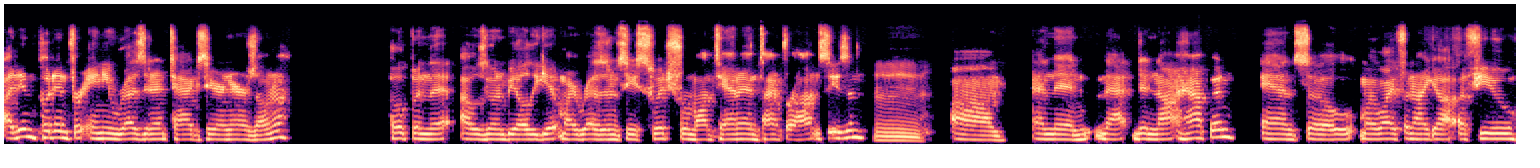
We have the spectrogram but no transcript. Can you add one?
I didn't put in for any resident tags here in Arizona, hoping that I was going to be able to get my residency switched for Montana in time for hunting season. Mm, Um, and then that did not happen. And so my wife and I got a few,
